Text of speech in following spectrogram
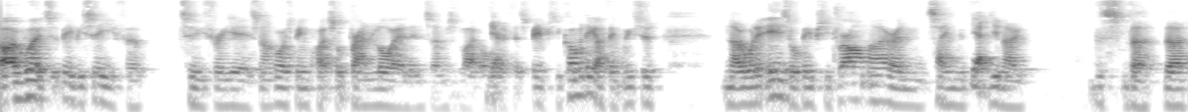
I worked at BBC for two three years, and I've always been quite sort of brand loyal in terms of like, well, Yeah. if it's BBC comedy, I think we should know what it is, or BBC drama, and same with Yeah. you know the the the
